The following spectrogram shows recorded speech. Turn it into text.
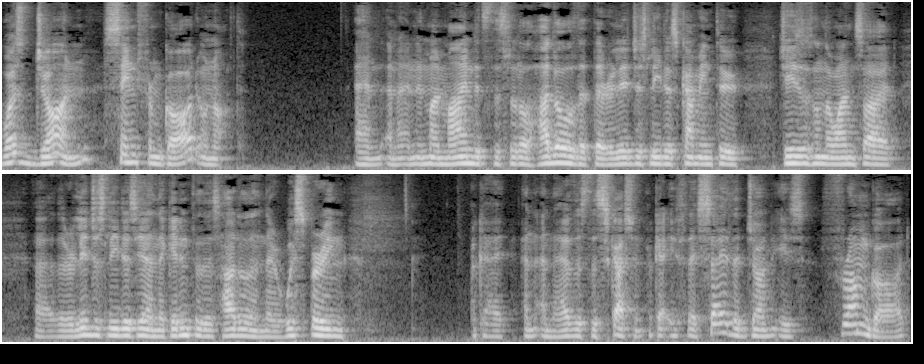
Was John sent from God or not? And, and and in my mind it's this little huddle that the religious leaders come into. Jesus on the one side, uh, the religious leaders here, and they get into this huddle and they're whispering Okay, and, and they have this discussion. Okay, if they say that John is from God,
